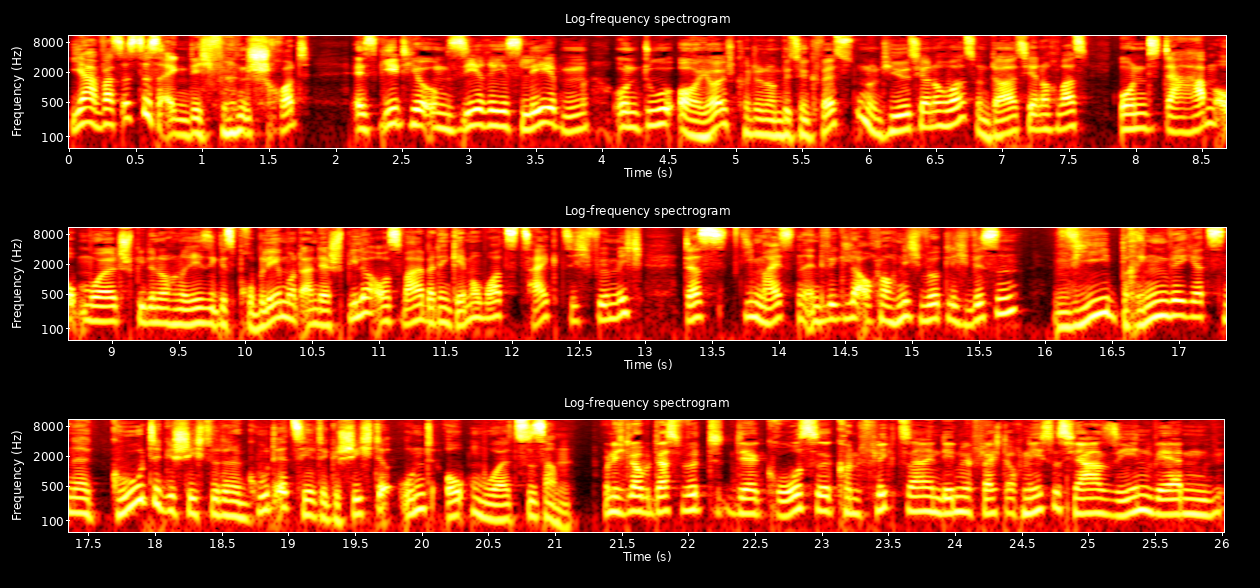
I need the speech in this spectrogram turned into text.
ja, was ist das eigentlich für ein Schrott? Es geht hier um Siris Leben und du, oh ja, ich könnte noch ein bisschen questen und hier ist ja noch was und da ist ja noch was. Und da haben Open World Spiele noch ein riesiges Problem und an der Spieleauswahl bei den Game Awards zeigt sich für mich, dass die meisten Entwickler auch noch nicht wirklich wissen, wie bringen wir jetzt eine gute Geschichte oder eine gut erzählte Geschichte und Open World zusammen. Und ich glaube, das wird der große Konflikt sein, den wir vielleicht auch nächstes Jahr sehen werden.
